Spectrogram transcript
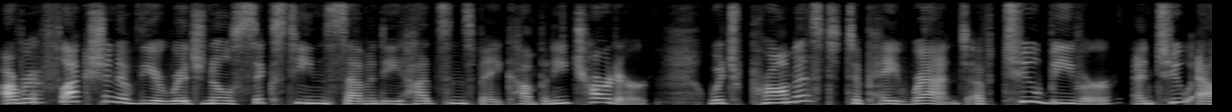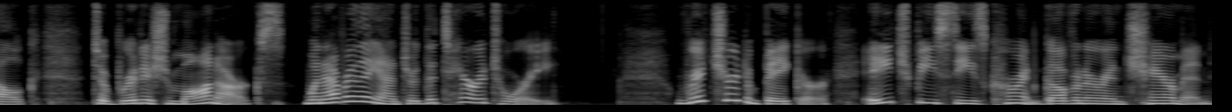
a reflection of the original 1670 Hudson's Bay Company charter, which promised to pay rent of two beaver and two elk to British monarchs whenever they entered the territory. Richard Baker, HBC's current governor and chairman,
